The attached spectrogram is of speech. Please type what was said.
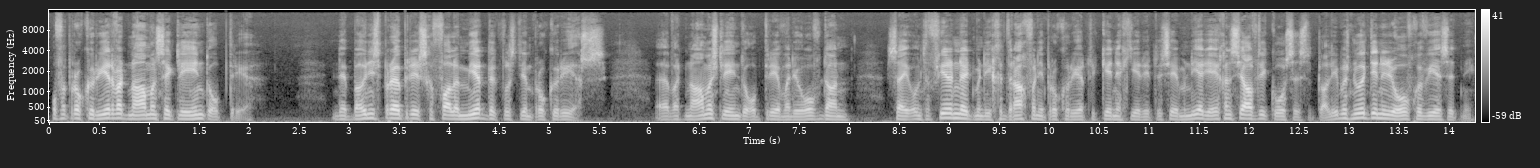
of 'n prokureur wat namens sy kliënt optree. In die bonus proprius gevalle meer dikwels teen prokureurs uh, wat namens kliënte optree want die hof dan sy ontevredenheid met die gedrag van die prokureur te kenne gee het. Hy sê meneer, jy gaan self die koste betaal. Jy moes nooit in die hof gewees het nie.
